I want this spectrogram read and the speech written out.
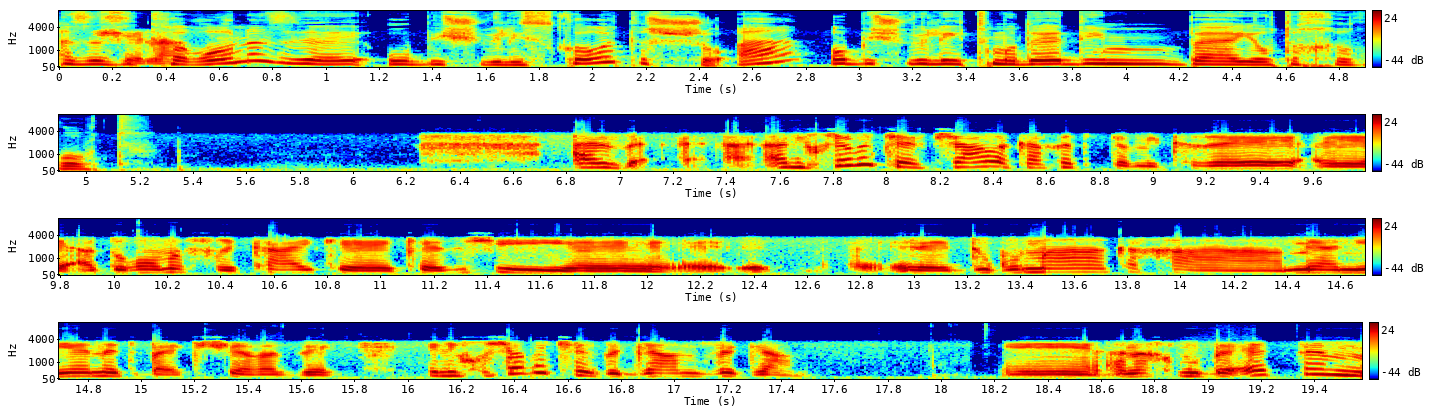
אז הזיכרון הזה הוא בשביל לזכור את השואה, או בשביל להתמודד עם בעיות אחרות? אז אני חושבת שאפשר לקחת את המקרה אה, הדרום אפריקאי כאיזושהי אה, אה, דוגמה ככה מעניינת בהקשר הזה. אני חושבת שזה גם וגם. אנחנו בעצם,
